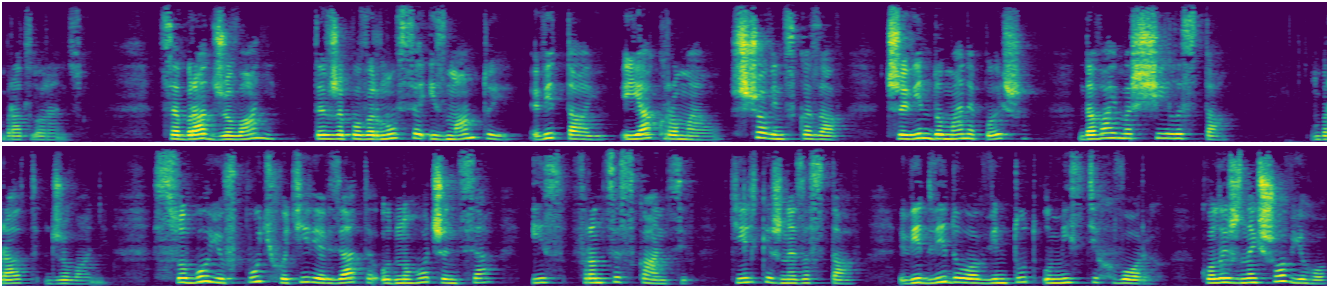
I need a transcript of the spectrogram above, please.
Брат Лоренцо. Це брат Джованні? Ти вже повернувся із Мантої? Вітаю. Як Ромео? Що він сказав? Чи він до мене пише? Давай мерщій листа. Брат Джованні. З собою в путь хотів я взяти одного ченця із францисканців, тільки ж не застав. Відвідував він тут у місті хворих. Коли ж знайшов його,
